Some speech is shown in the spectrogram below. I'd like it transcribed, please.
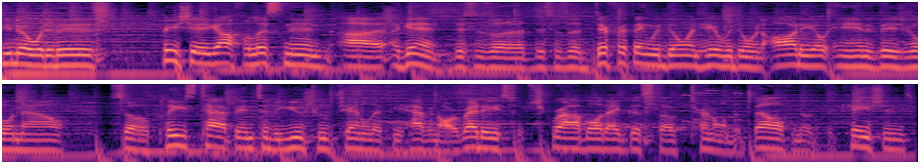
You know what it is. Appreciate y'all for listening. Uh, again, this is a this is a different thing we're doing here. We're doing audio and visual now. So please tap into the YouTube channel if you haven't already. Subscribe, all that good stuff. Turn on the bell for notifications,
